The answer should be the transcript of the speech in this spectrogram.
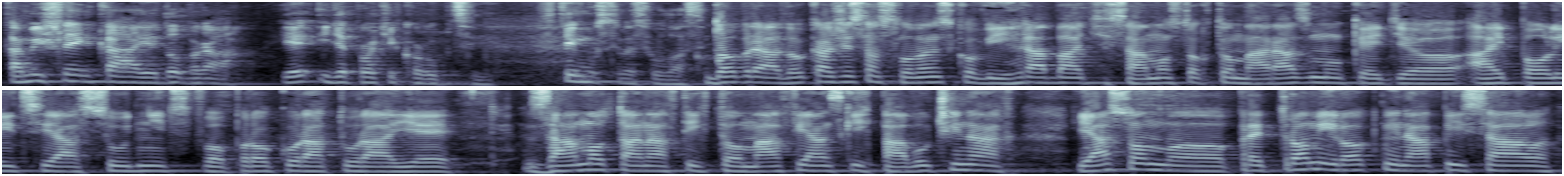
tá myšlienka je dobrá. Je, ide proti korupcii. S tým musíme súhlasiť. Dobre, a dokáže sa Slovensko vyhrabať samo z tohto marazmu, keď e, aj polícia, súdnictvo, prokuratúra je zamotaná v týchto mafiánskych pavučinách? Ja som e, pred tromi rokmi napísal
